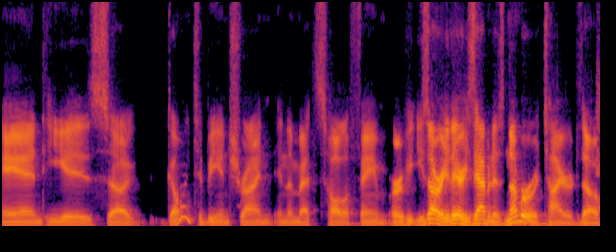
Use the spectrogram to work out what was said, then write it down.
and he is uh, going to be enshrined in the Mets Hall of Fame, or he's already there. He's having his number retired though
